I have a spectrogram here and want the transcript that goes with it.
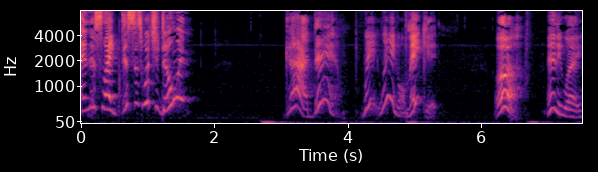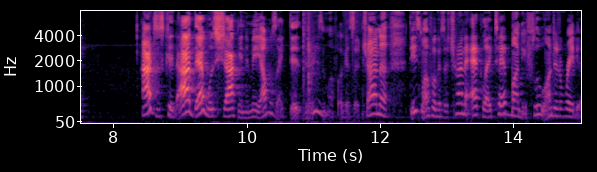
And it's like this is what you're doing. God damn, we we ain't gonna make it. Ugh. Anyway, I just could. I that was shocking to me. I was like, these motherfuckers are trying to. These motherfuckers are trying to act like Ted Bundy flew under the radio.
